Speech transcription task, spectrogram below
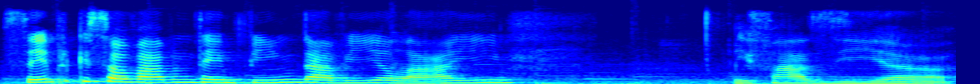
sempre que sobrava um tempinho, Davi ia lá e, e fazia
